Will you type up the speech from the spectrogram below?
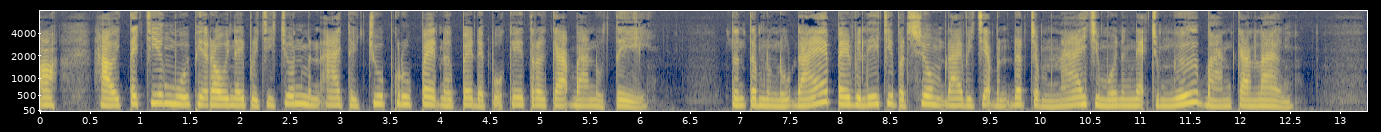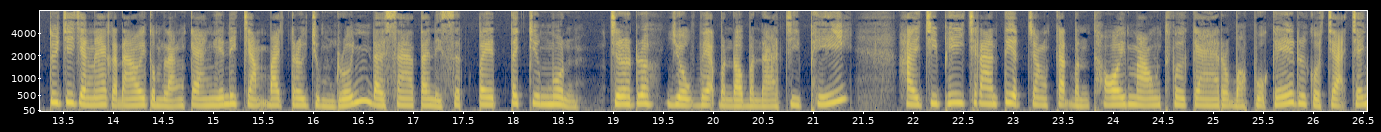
អស់ហើយតិចជាង1%នៃប្រជាជនមិនអាចទៅជួបគ្រូពេទ្យនៅពេលដែលពួកគេត្រូវការបាននោះទេទន្ទឹមនឹងនោះដែរពេលវេលាជាប្រជុំដែលវិជ្ជបណ្ឌិតចំណាយជាមួយនឹងអ្នកជំងឺបានកើនឡើង ទោះជាយ៉ាងណាក៏ដោយកម្លាំងការងារនេះចាំបាច់ត្រូវជំរុញដោយសារតែនិស្សិតពេទ្យតិចជាងមុនជ្រើសរើសយកវគ្គបណ្ដុះបណ្ដាល GP ហើយ GP ច្រើនទៀតចង់កាត់បន្ថយម៉ោងធ្វើការរបស់ពួកគេឬក៏ចាក់ចេញ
